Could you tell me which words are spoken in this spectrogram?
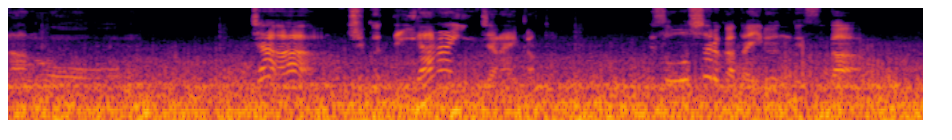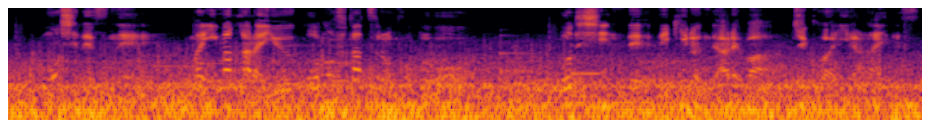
あのー、じゃあ塾っていらないんじゃないかと。でそうおっしゃる方いるんですがもしですね、まあ、今から言うこの2つのことをご自身でできるんであれば塾はいらないです。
